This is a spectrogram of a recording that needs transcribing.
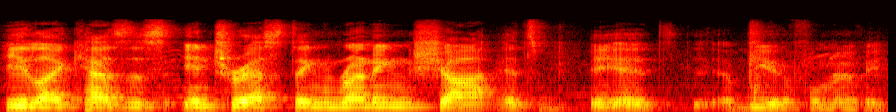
He like has this interesting running shot. It's it's a beautiful movie.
